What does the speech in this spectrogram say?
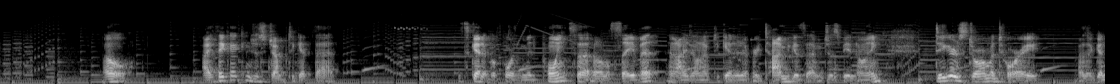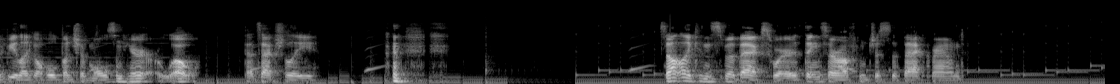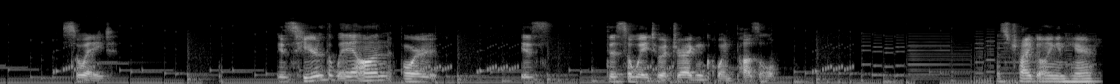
Oh, I think I can just jump to get that. Let's get it before the midpoint so that it'll save it, and I don't have to get it every time because that would just be annoying. Digger's Dormitory. Are there going to be like a whole bunch of moles in here? Whoa, that's actually... it's not like in SMBX where things are often just the background. So wait. Is here the way on, or is this a way to a Dragon Coin puzzle? Let's try going in here.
